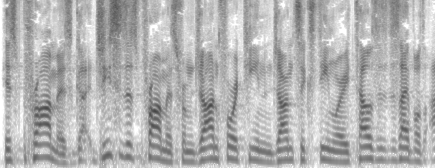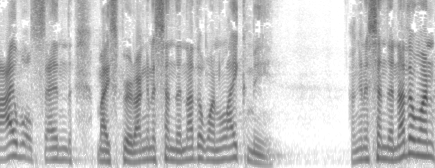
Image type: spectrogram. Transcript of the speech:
His promise, Jesus' promise from John 14 and John 16, where he tells his disciples, I will send my spirit. I'm going to send another one like me. I'm going to send another one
